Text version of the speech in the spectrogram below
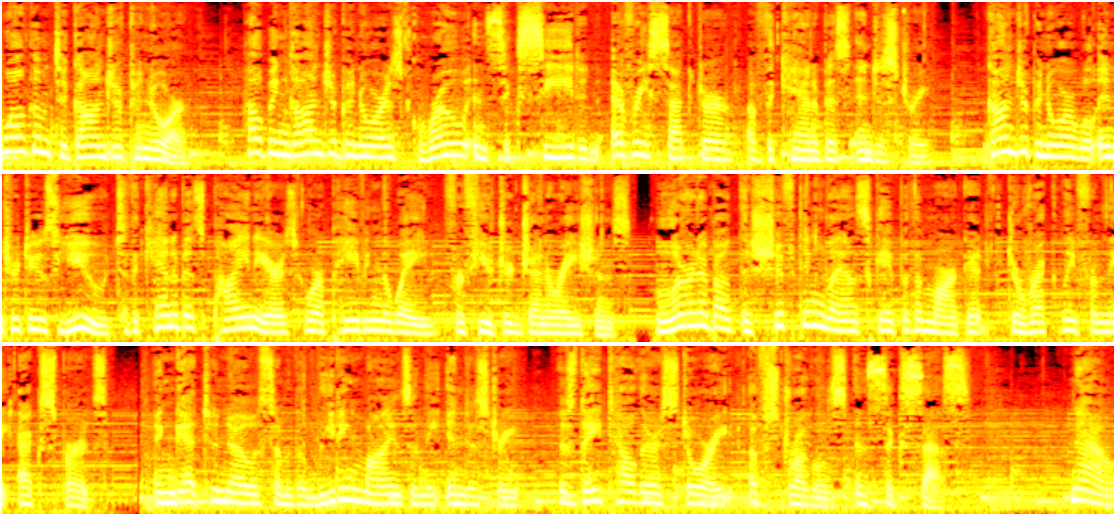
Welcome to Ganjapreneur, helping Ganjapreneurs grow and succeed in every sector of the cannabis industry. Ganjapreneur will introduce you to the cannabis pioneers who are paving the way for future generations. Learn about the shifting landscape of the market directly from the experts and get to know some of the leading minds in the industry as they tell their story of struggles and success. Now,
